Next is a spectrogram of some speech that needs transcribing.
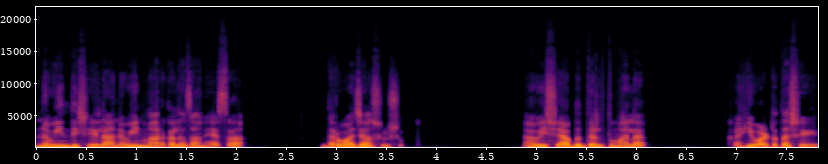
नवीन दिशेला नवीन मार्गाला जाण्याचा दरवाजा असू शकतो. या विषयाबद्दल तुम्हाला काही वाटत असेल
